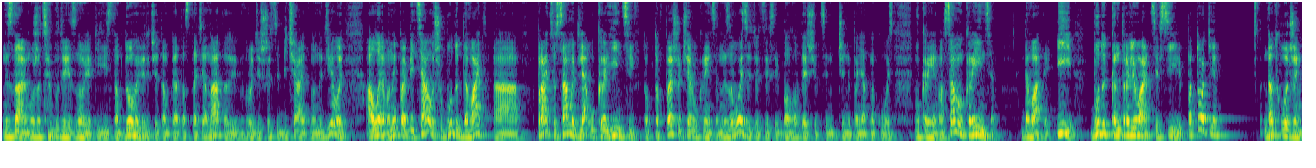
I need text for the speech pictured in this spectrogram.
Не знаю, може це буде знову якийсь там договір чи там п'ята стаття НАТО, і вроді щось обіцяють, але не ділять. Але вони пообіцяли, що будуть давати а, працю саме для українців, тобто в першу чергу українцям. Не завозять оцих всіх бангладешів це чи непонятно когось в Україну, а саме українцям давати. І будуть контролювати ці всі потоки. Надходжень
